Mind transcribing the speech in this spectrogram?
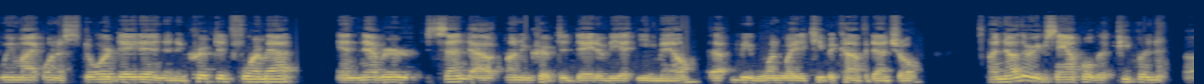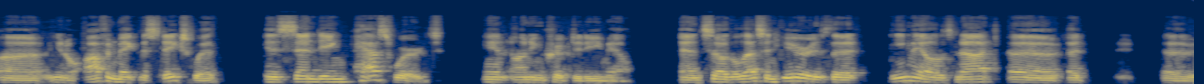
We might want to store data in an encrypted format and never send out unencrypted data via email. That would be one way to keep it confidential. Another example that people, uh, you know, often make mistakes with is sending passwords in unencrypted email. And so the lesson here is that email is not a, a uh,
